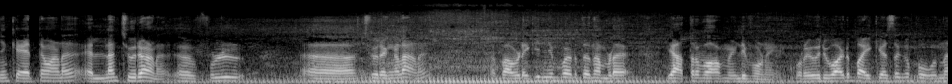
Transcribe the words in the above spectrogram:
ഞാൻ കയറ്റമാണ്. എല്ലാം ചുരമാണ് ഫുൾ ചുരങ്ങളാണ്. അപ്പോൾ അവിടേക്ക് ഇനിയിപ്പോൾ അടുത്ത് നമ്മുടെ യാത്ര പോകാൻ വേണ്ടി പോണേ. കുറേ ഒരുപാട് ബൈക്കേഴ്സൊക്കെ പോകുന്ന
